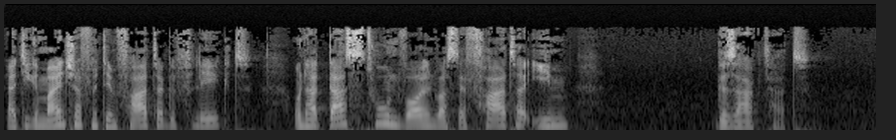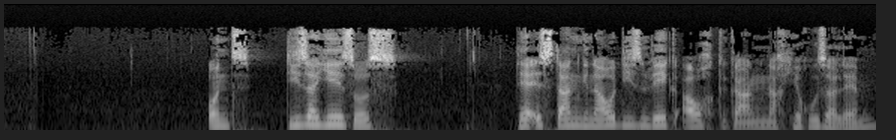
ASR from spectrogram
Er hat die Gemeinschaft mit dem Vater gepflegt und hat das tun wollen, was der Vater ihm gesagt hat. Und dieser Jesus der ist dann genau diesen Weg auch gegangen nach Jerusalem,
